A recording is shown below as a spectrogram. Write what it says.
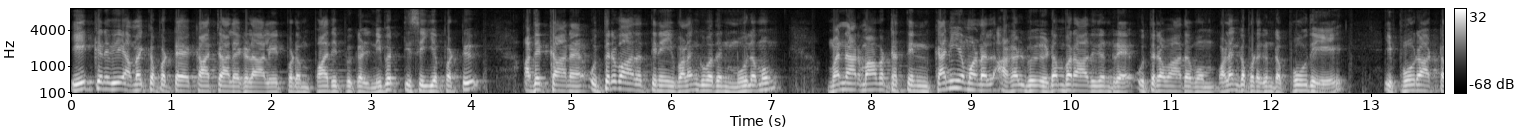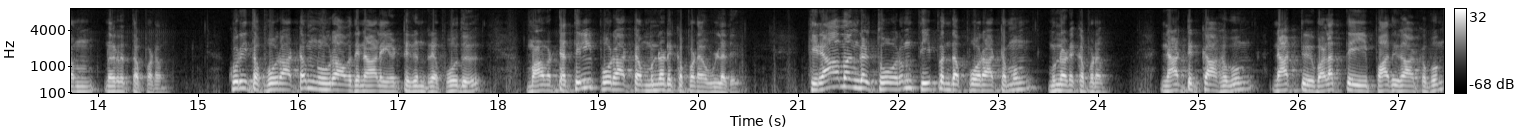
ஏற்கனவே அமைக்கப்பட்ட காற்றாலைகளால் ஏற்படும் பாதிப்புகள் நிவர்த்தி செய்யப்பட்டு அதற்கான உத்தரவாதத்தினை வழங்குவதன் மூலமும் மன்னார் மாவட்டத்தின் கனிய மணல் அகழ்வு இடம்பெறாது என்ற உத்தரவாதமும் வழங்கப்படுகின்ற போதே இப்போராட்டம் நிறுத்தப்படும். குறித்த போராட்டம் நூறாவது நாளை எட்டுகின்ற போது மாவட்டத்தில் போராட்டம் முன்னெடுக்கப்பட உள்ளது. கிராமங்கள் தோறும் தீப்பந்த போராட்டமும் முன்னெடுக்கப்படும். நாட்டுக்காகவும் நாட்டு வளத்தை பாதுகாக்கவும்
